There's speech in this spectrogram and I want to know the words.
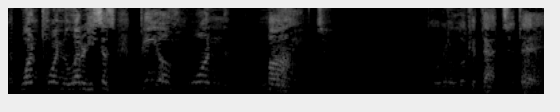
At one point in the letter, he says, Be of one mind. We're going to look at that today.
